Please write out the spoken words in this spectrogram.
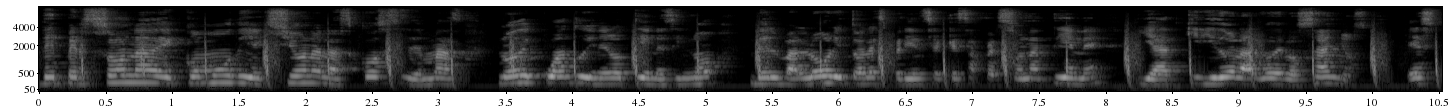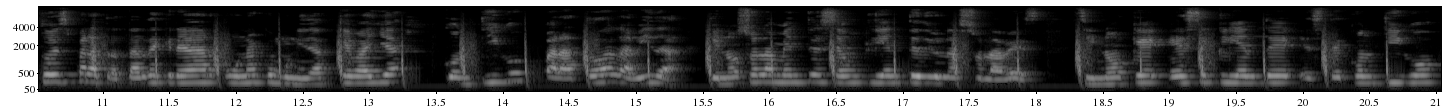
de, persona, de cómo direcciona las cosas y demás. No de cuánto dinero tiene, sino del valor y toda la experiencia que esa persona tiene y ha adquirido a lo largo de los años. Esto es para tratar de crear una comunidad que vaya contigo para toda la vida, que no solamente sea un cliente de una sola vez, sino que ese cliente esté contigo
